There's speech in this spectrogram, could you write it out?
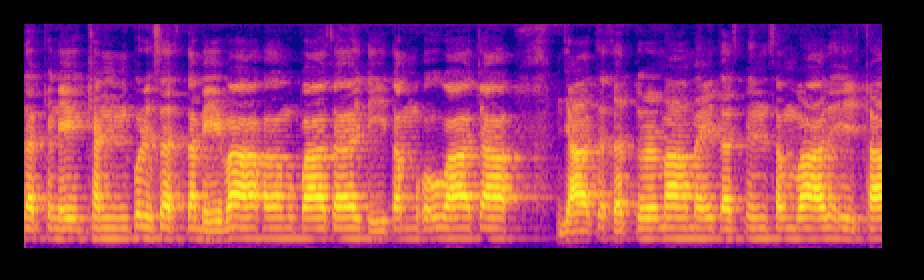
दक्षिणेक्षण पुरुषस्तमेवाहमुपास तम होवाचा। जात शत्रुर्मामय तस्मिन् संवाद इष्ठा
